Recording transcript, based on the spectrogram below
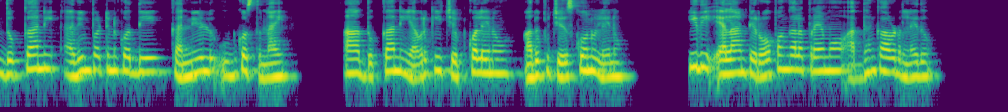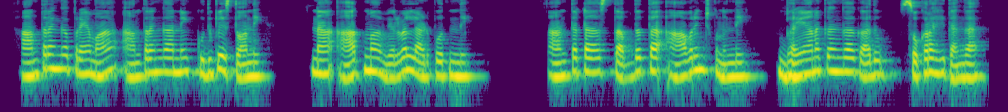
దుఃఖాన్ని అదింపట్టిన కొద్దీ కన్నీళ్ళు ఉబ్బుకొస్తున్నాయి ఆ దుఃఖాన్ని ఎవరికీ చెప్పుకోలేను అదుపు చేసుకోను లేను. ఇది ఎలాంటి రూపం గల ప్రేమో అర్థం కావడం లేదు. అంతరంగ ప్రేమ అంతరంగాన్ని కుదిపేస్తోంది. నా ఆత్మ విలవల్లాడిపోతుంది. అంతటా స్తబ్దత ఆవరించుకునుంది. భయానకంగా కాదు సుఖరహితంగా.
